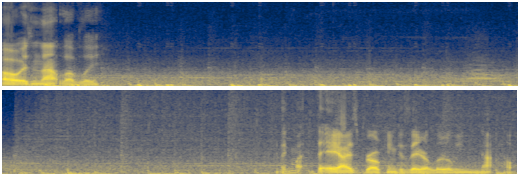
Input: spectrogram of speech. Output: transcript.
Oh, isn't that lovely? I think my, the AI is broken because they are literally not helping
